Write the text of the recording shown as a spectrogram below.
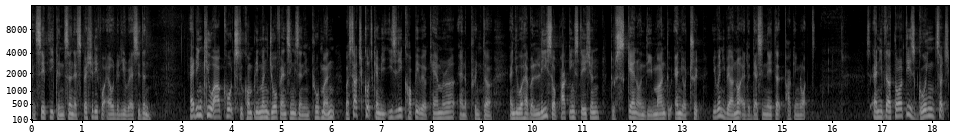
and safety concern, especially for elderly residents. Adding QR codes to complement geofencing is an improvement, but such codes can be easily copied with a camera and a printer, and you will have a list of parking stations to scan on demand to end your trip, even if you are not at the designated parking lot. And if the authority is going such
